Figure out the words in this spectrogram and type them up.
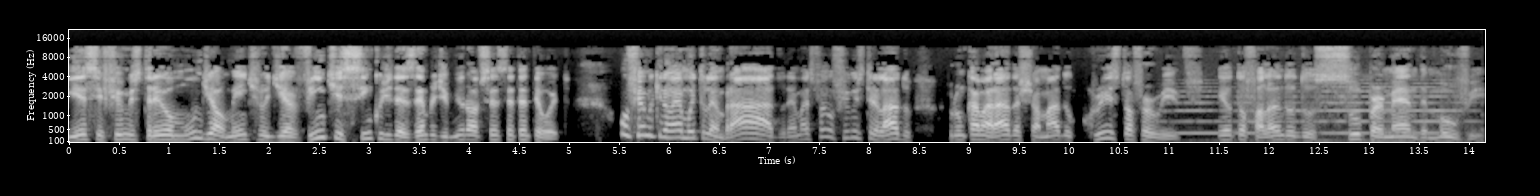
e esse filme estreou mundialmente no dia 25 de dezembro de 1978. Um filme que não é muito lembrado, né? Mas foi um filme estrelado por um camarada chamado Christopher Reeve. Eu tô falando do Superman the Movie.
